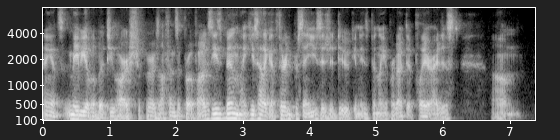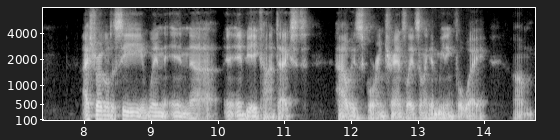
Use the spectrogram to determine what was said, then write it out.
I think it's maybe a little bit too harsh for his offensive profile because he's been like he's had like a 30% usage at Duke and he's been like a productive player. I just um, I struggle to see when in uh, an NBA context how his scoring translates in like a meaningful way. Um,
